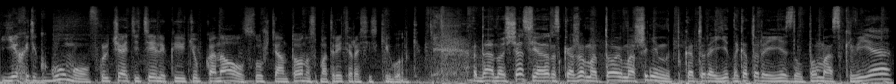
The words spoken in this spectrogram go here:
ехать к ГУМу, включайте телек и YouTube канал, слушайте Антона, смотрите российские гонки. Да, но сейчас я расскажу вам о той машине, на которой, на которой я ездил по Москве.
